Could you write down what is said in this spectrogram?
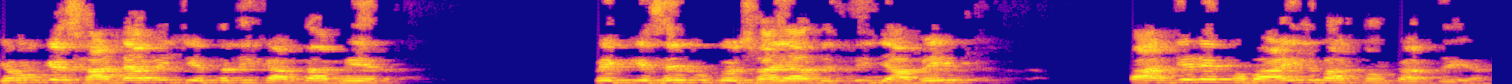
ਕਿਉਂਕਿ ਸਾਡਾ ਵੀ ਚਿੱਤ ਨਹੀਂ ਕਰਦਾ ਫੇਰ ਵੀ ਕਿਸੇ ਨੂੰ ਕੋਈ ਸਜ਼ਾ ਦਿੱਤੀ ਜਾਵੇ, ਪਰ ਜਿਹੜੇ ਮੋਬਾਈਲ ਵਰਤੋਂ ਕਰਦੇ ਆ,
